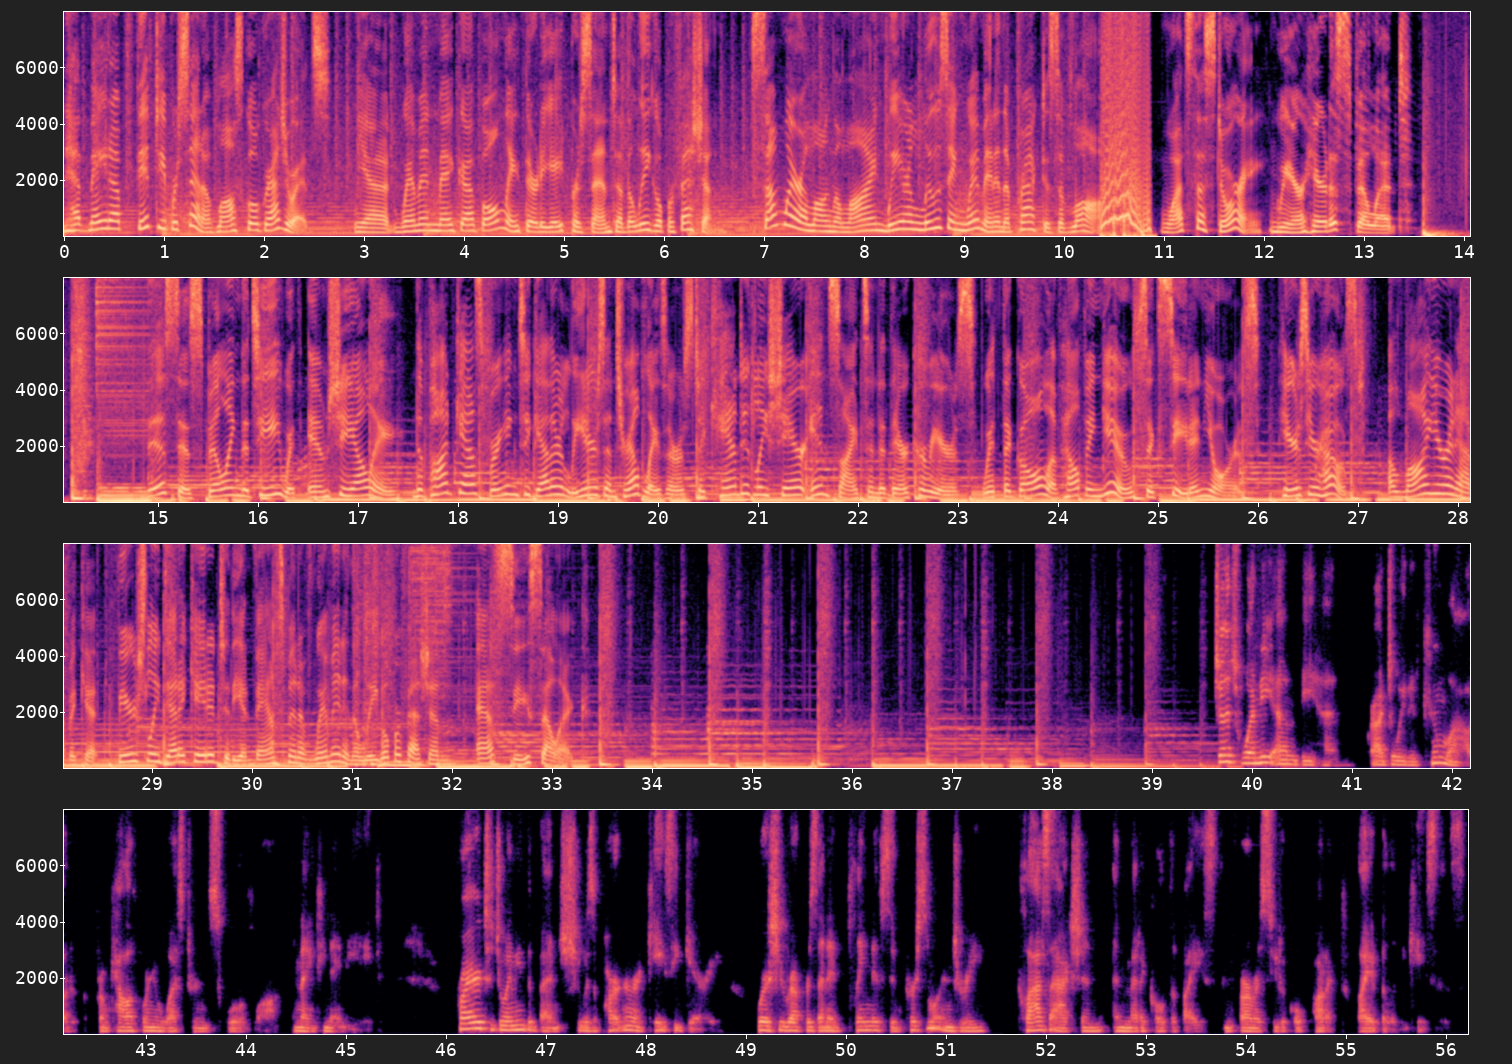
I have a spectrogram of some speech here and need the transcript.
have made up 50% of law school graduates. Yet women make up only 38% of the legal profession. Somewhere along the line, we are losing women in the practice of law. What's the story? We're here to spill it. This is Spilling the Tea with Imshi Ali, the podcast bringing together leaders and trailblazers to candidly share insights into their careers with the goal of helping you succeed in yours. Here's your host, a lawyer and advocate fiercely dedicated to the advancement of women in the legal profession, S.C. Selick. Judge Wendy M. Behan graduated cum laude from California Western School of Law in 1998. Prior to joining the bench, she was a partner at Casey Gerry, where she represented plaintiffs in personal injury, class action, and medical device and pharmaceutical product liability cases.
